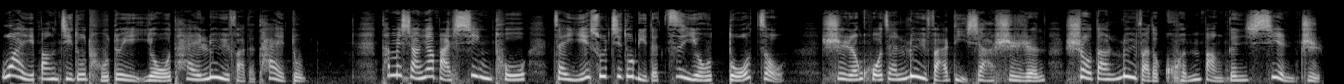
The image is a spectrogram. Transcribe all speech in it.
外邦基督徒对犹太律法的态度。他们想要把信徒在耶稣基督里的自由夺走，使人活在律法底下，使人受到律法的捆绑跟限制。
